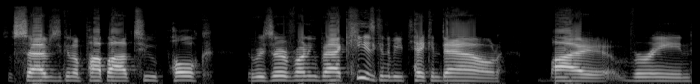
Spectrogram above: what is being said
So Savage is going to pop out to Polk, the reserve running back. He's going to be taken down by Vereen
